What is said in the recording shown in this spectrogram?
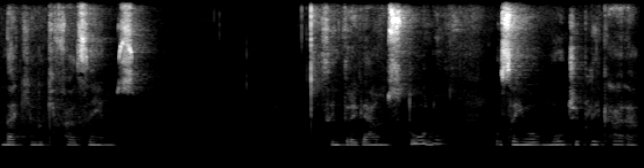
daquilo que fazemos. Se entregarmos tudo, o Senhor multiplicará.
